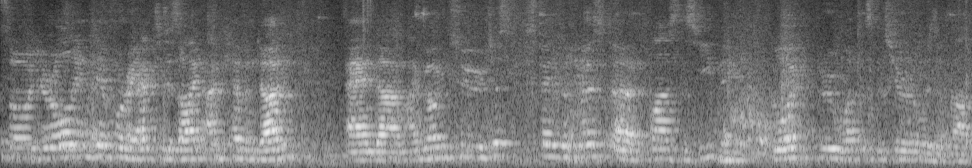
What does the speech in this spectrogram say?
So you're all in here for Reactor Design. I'm Kevin Dunn, and um, I'm going to just spend the first uh, class this evening going through what this material is about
